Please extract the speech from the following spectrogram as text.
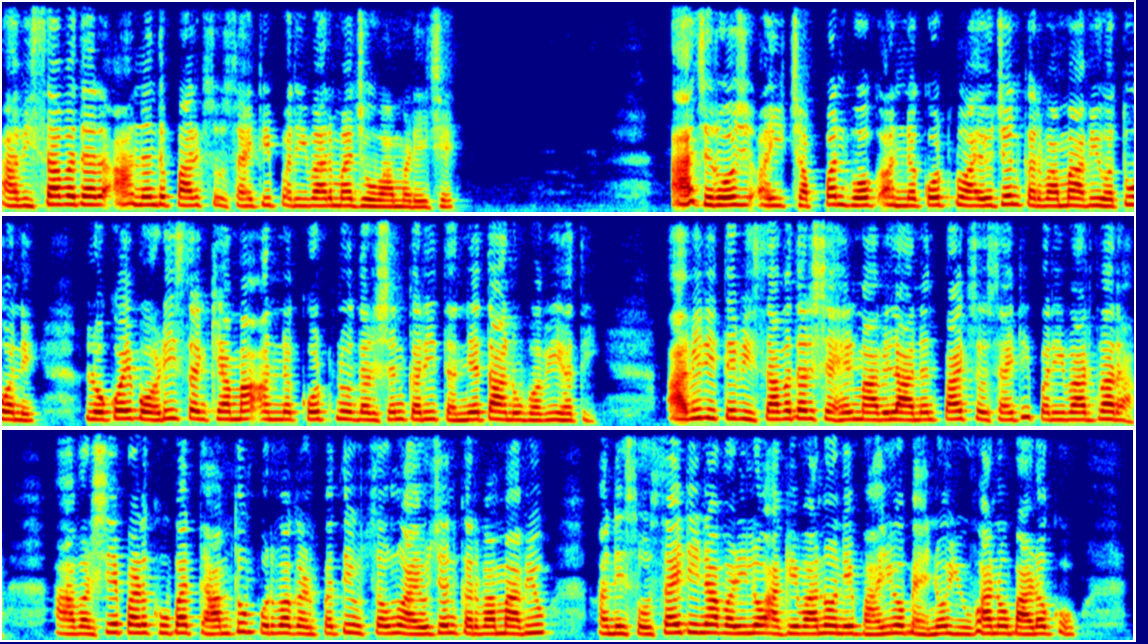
આ વિસાવદર આનંદ પાર્ક સોસાયટી પરિવારમાં જોવા મળે છે. આજ રોજ અહીં છપ્પન ભોગ અન્નકોટનું આયોજન કરવામાં આવ્યું હતું અને લોકોએ બહોળી સંખ્યામાં અન્નકોટનું દર્શન કરી ધન્યતા અનુભવી હતી. આવી રીતે વિસાવદર શહેરમાં આવેલા આનંદ પાર્ક સોસાયટી પરિવાર દ્વારા આ વર્ષે પણ ખૂબ જ ધામધૂમપૂર્વક ગણપતિ ઉત્સવનું આયોજન કરવામાં આવ્યું અને સોસાયટીના વડીલો, આગેવાનો અને ભાઈઓ, બહેનો, યુવાનો, બાળકો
